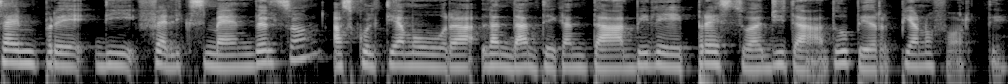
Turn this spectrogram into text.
Sempre di Felix Mendelssohn, ascoltiamo ora l'andante cantabile e presto agitato per pianoforte.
